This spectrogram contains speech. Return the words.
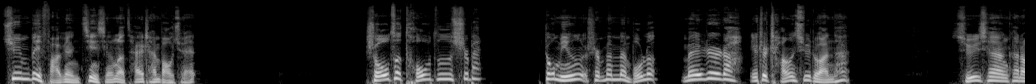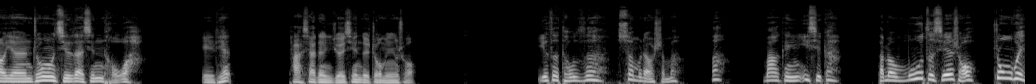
均被法院进行了财产保全。首次投资失败，周明是闷闷不乐，每日的也是长吁短叹。徐倩看到眼中，急在心头啊！一天，她下定决心对周明说：“一次投资算不了什么啊，妈跟你一起干，咱们母子携手，终会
